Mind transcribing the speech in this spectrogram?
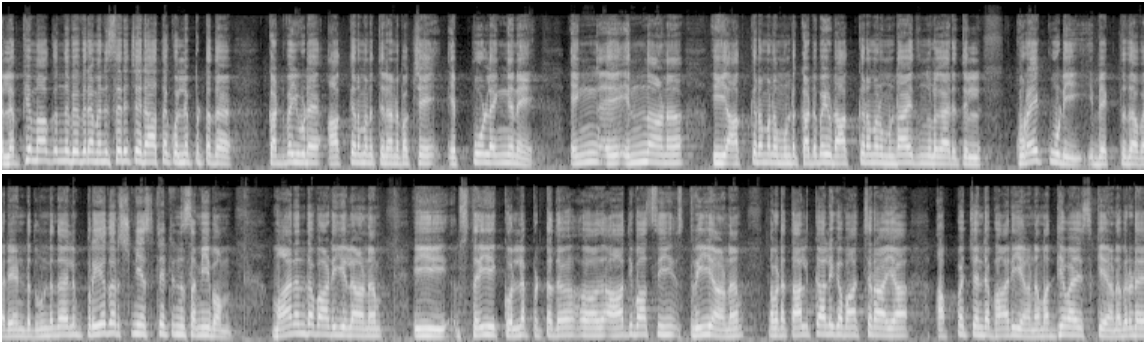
ലഭ്യമാകുന്ന വിവരം അനുസരിച്ച് രാധ കൊല്ലപ്പെട്ടത് കടുവയുടെ ആക്രമണത്തിലാണ്. പക്ഷേ എപ്പോൾ എങ്ങനെ എന്നാണ് ഈ ആക്രമണം ഉണ്ട് കടുവയുടെ ആക്രമണം ഉണ്ടായതെന്നുള്ള കാര്യത്തിൽ കുറെ കൂടി വ്യക്തത വരേണ്ടതുണ്ട്. എന്തായാലും പ്രിയദർശിനി എസ്റ്റേറ്റിന് സമീപം മാനന്തവാടിയിലാണ് ഈ സ്ത്രീ കൊല്ലപ്പെട്ടത്. ആദിവാസി സ്ത്രീയാണ്. അവിടെ താൽക്കാലിക വാച്ചറായ അപ്പച്ചന്റെ ഭാര്യയാണ് മധ്യവയസ്കയാണ്. അവരുടെ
